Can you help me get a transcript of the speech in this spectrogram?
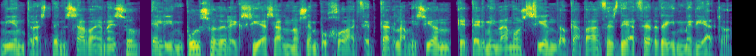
Mientras pensaba en eso, el impulso de Lexiasan nos empujó a aceptar la misión que terminamos siendo capaces de hacer de inmediato.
